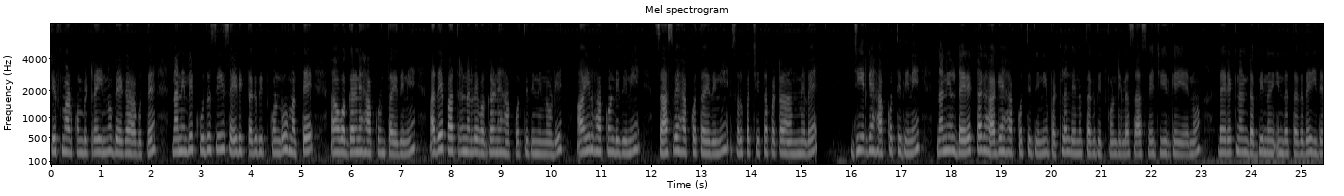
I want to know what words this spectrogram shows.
ಶಿಫ್ಟ್ ಮಾಡ್ಕೊಂಬಿಟ್ರೆ ಇನ್ನೂ ಬೇಗ ಆಗುತ್ತೆ. ನಾನಿಲ್ಲಿ ಕುದಿಸಿ ಸೈಡಿಗೆ ತೆಗೆದಿಟ್ಕೊಂಡು ಮತ್ತೆ ಒಗ್ಗರಣೆ ಹಾಕ್ಕೊತಾ ಇದ್ದೀನಿ. ಅದೇ ಪಾತ್ರೆಯಲ್ಲೇ ಒಗ್ಗರಣೆ ಹಾಕ್ಕೊತಿದ್ದೀನಿ ನೋಡಿ. ಆಯಿಲ್ ಹಾಕ್ಕೊಂಡಿದ್ದೀನಿ, ಸಾಸಿವೆ ಹಾಕ್ಕೊತಾ ಇದ್ದೀನಿ. ಸ್ವಲ್ಪ ಚಿಟಪಟ ಅಂದಮೇಲೆ ಜೀರಿಗೆ ಹಾಕ್ಕೊತಿದ್ದೀನಿ. ಇಲ್ಲಿ ಡೈರೆಕ್ಟಾಗಿ ಹಾಗೆ ಹಾಕ್ಕೊತಿದ್ದೀನಿ. ಬಟ್ಲಲ್ಲೇನೂ ತೆಗೆದಿಟ್ಕೊಂಡಿಲ್ಲ. ಸಾಸಿವೆ, ಜೀರಿಗೆ ಏನು. ಡೈರೆಕ್ಟ್ ನಾನು ಡಬ್ಬಿನ ಇಂದ ತೆಗೆದೆ ಇದೇ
